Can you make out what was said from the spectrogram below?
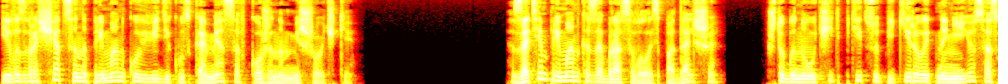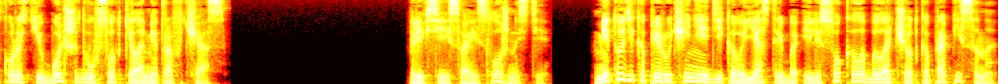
и возвращаться на приманку в виде куска мяса в кожаном мешочке. Затем приманка забрасывалась подальше, чтобы научить птицу пикировать на нее со скоростью больше 200 км в час. При всей своей сложности, методика приручения дикого ястреба или сокола была четко прописана.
